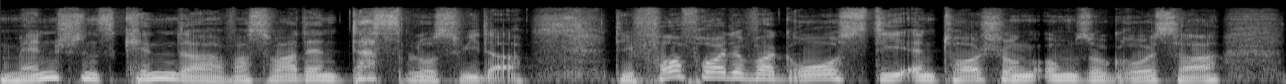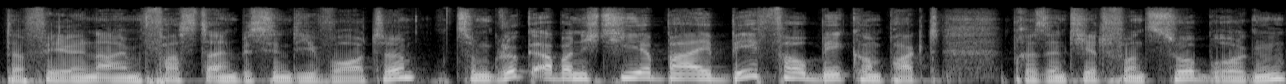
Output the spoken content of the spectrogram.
Menschenskinder, was war denn das bloß wieder? Die Vorfreude war groß, die Enttäuschung umso größer. Da fehlen einem fast ein bisschen die Worte. Zum Glück aber nicht hier bei BVB Kompakt, präsentiert von Zurbrüggen.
